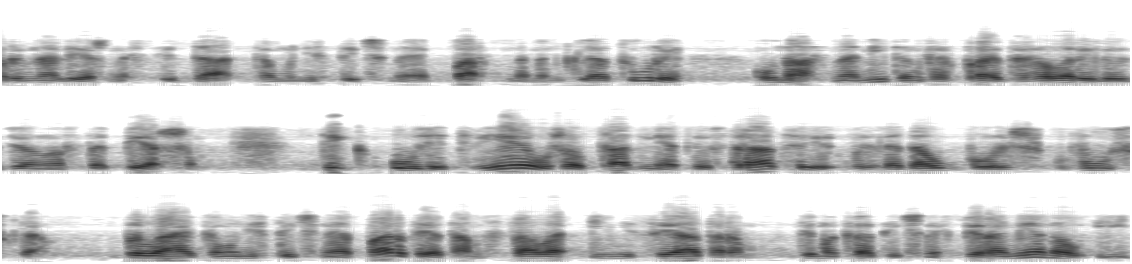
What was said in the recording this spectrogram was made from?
прыналежнасці да камуністычнай партнаменклятуры, у нас на мітынгах пра это гаварылі ў 91. Дык у літве ўжо прадмет люстрацыі выглядаў больш вузка. былая камуністычная партыя там стала ініцыятарам дэмакратычных пераменаў і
